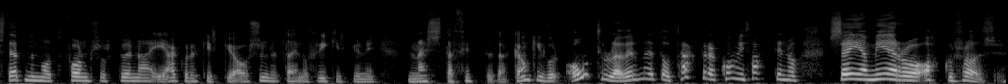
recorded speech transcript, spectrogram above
stefnumót forms og spuna í Akureyarkirkju á sunnudaginn og fríkirkjunni næsta fimmtudag. Gangi ykkur ótrúlega vel með þetta og takk fyrir að koma í þáttinn og segja mér og okkur frá þessu.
